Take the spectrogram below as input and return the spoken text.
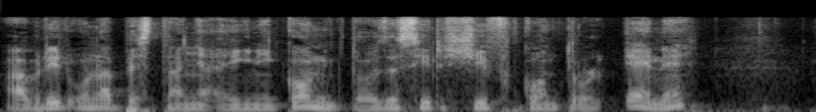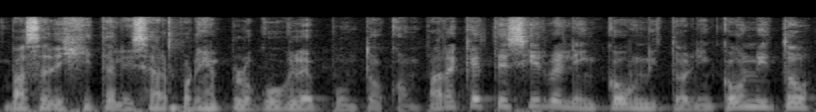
abrir una pestaña en incógnito, es decir, Shift Control N. Vas a digitalizar, por ejemplo, google.com. ¿Para qué te sirve el incógnito? El incógnito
